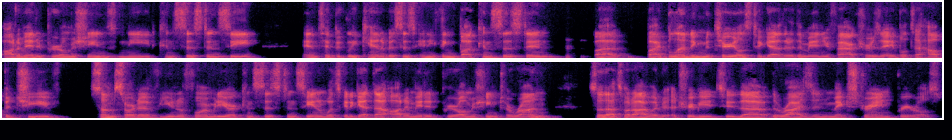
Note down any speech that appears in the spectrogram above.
automated pre-roll machines need consistency and typically cannabis is anything but consistent. Mm-hmm. But by blending materials together, the manufacturer is able to help achieve some sort of uniformity or consistency in what's going to get that automated pre-roll machine to run. So that's what I would attribute to the the rise in mixed strain pre-rolls.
